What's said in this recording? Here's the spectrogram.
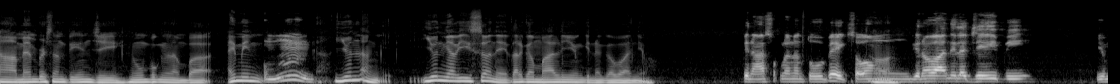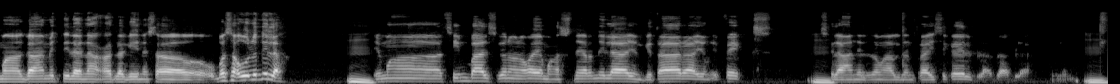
uh, members ng TNG, humubog na lang ba? I mean, mm. yun lang. Yun nga reason eh. Talagang mahal yung ginagawa nyo. Pinasok na ng tubig. So, ang uh. ginawa nila JB, yung mga gamit nila nakakalagay na sa, o ba sa ulo nila. Mm. Yung mga cymbals, gano'n, kaya mga snare nila, yung gitara, yung effects. Mm. Kailangan nila tumawag ng tricycle, bla bla bla. Mm.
